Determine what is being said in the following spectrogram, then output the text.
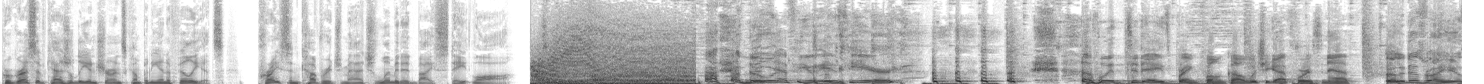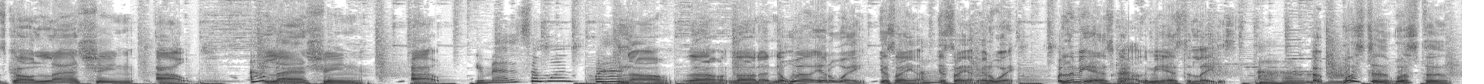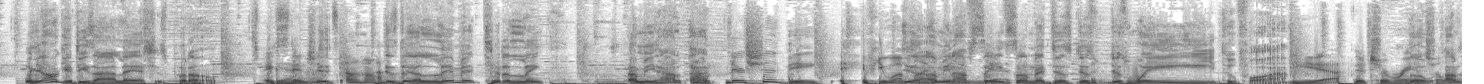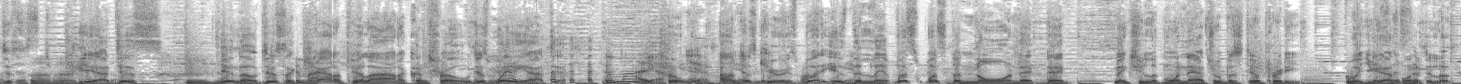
Progressive Casualty Insurance Company and Affiliates. Price and coverage match limited by state law. the nephew is here with today's prank phone call. What you got for us, Neff? Well, this right here is called lashing out. Oh. Lashing out. You're mad at someone? What? No, no, no, no, no. Well, in a way, yes, I am. Yes, I am. In a way. But let me ask y'all. Let me ask the ladies. Uh-huh. Uh, what's the what's the when y'all get these eyelashes put on? Extensions. Uh huh. Is there a limit to the length? I mean, how? how There should be, if you want yeah, my I mean, I've seen yes. some that just just just way too far out. Yeah. The So tarantula. I'm just, Uh-huh. yeah, just you know, just a Too much. caterpillar out of control, just way out there. Too much. So Yeah. I'm Yeah, just curious, wrong. what is Yeah. the limit? What's what's the norm that that makes you look more natural but still pretty, the way you guys just want it to look?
